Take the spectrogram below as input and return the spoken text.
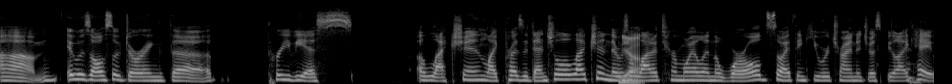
um it was also during the previous election, like presidential election. There was Yeah. a lot of turmoil in the world, so I think you were trying to just be like, mm-hmm. "Hey,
